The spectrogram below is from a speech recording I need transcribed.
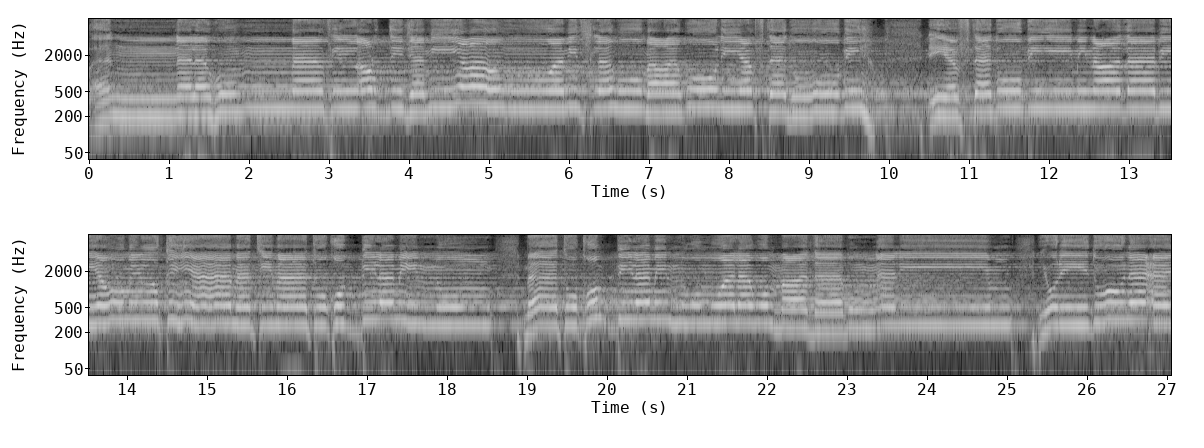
أن لهم ما في الأرض جميعا ومثله معه ليفتدوا به ليفتدوا به من عذاب يوم القيامة. ما تقبل منهم ما تقبل منهم ولهم عذاب أليم. يريدون أن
